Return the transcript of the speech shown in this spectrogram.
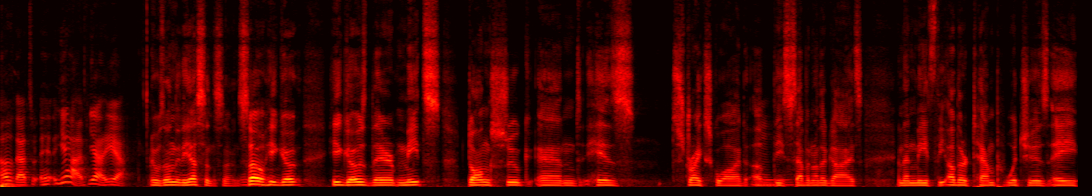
Oh, that's eh, yeah, yeah, yeah. It was only the essence stones. So he go he goes there, meets Dong Suk and his strike squad of these seven other guys, and then meets the other temp, which is a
